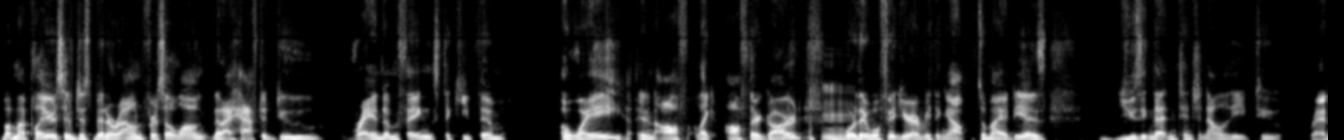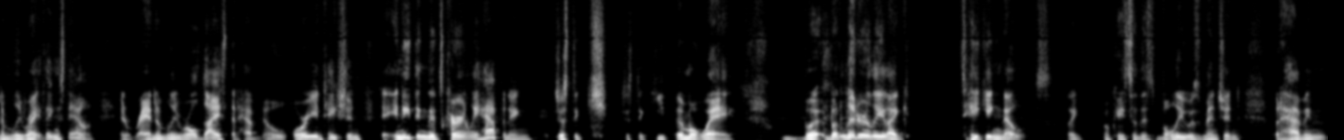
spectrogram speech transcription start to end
but my players have just been around for so long that I have to do random things to keep them away and off like off their guard Mhm. or they will figure everything out. So my idea is using that intentionality to randomly write things down and randomly roll dice that have no orientation to anything that's currently happening just to just to keep them away. But but literally like taking notes. Like okay, so this bully was mentioned, but having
